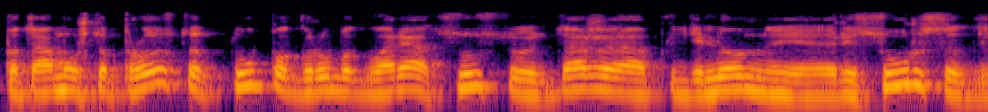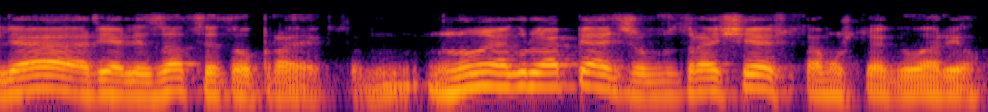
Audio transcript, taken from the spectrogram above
Потому что просто тупо, грубо говоря, отсутствуют даже определенные ресурсы для реализации этого проекта. Но я говорю, опять же, возвращаюсь к тому, что я говорил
